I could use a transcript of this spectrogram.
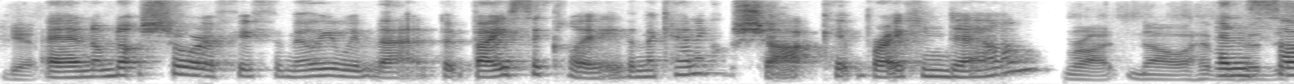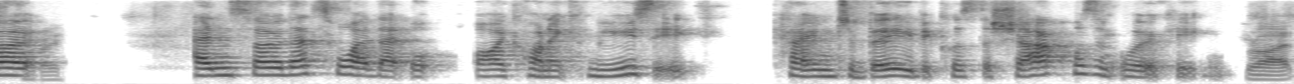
Yeah. And I'm not sure if you're familiar with that, but basically the mechanical shark kept breaking down. Right. No, I haven't and so, And so that's why that iconic music came to be because the shark wasn't working. Right.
